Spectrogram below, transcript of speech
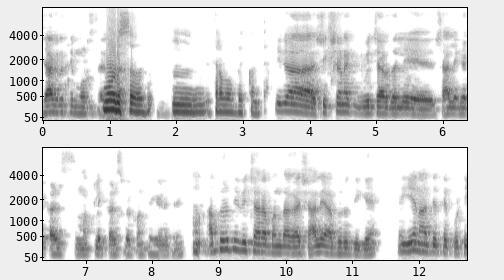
ಜಾಗೃತಿ ಮೂಡಿಸ್ತಾ ಇದ್ದೀರಾ? ಮೂಡಿಸೋದು ಹ್ಮ್ ಈ ಥರ ಹೋಗ್ಬೇಕು ಅಂತ ಈಗ ಶಿಕ್ಷಣ ವಿಚಾರದಲ್ಲಿ ಶಾಲೆಗೆ ಕಳ್ಸ್ ಮಕ್ಳಿಗೆ ಕಳಿಸ್ಬೇಕು ಅಂತ ಹೇಳಿದ್ರಿ ಹ್ಮ್. ಅಭಿವೃದ್ಧಿ ವಿಚಾರ ಬಂದಾಗ ಶಾಲೆ ಅಭಿವೃದ್ಧಿಗೆ ಏನ್ ಆದ್ಯತೆ ಕೊಟ್ಟು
